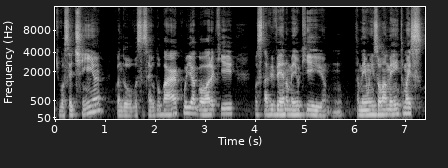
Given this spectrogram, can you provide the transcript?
que você tinha quando você saiu do barco e agora que você está vivendo meio que também um isolamento, mas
